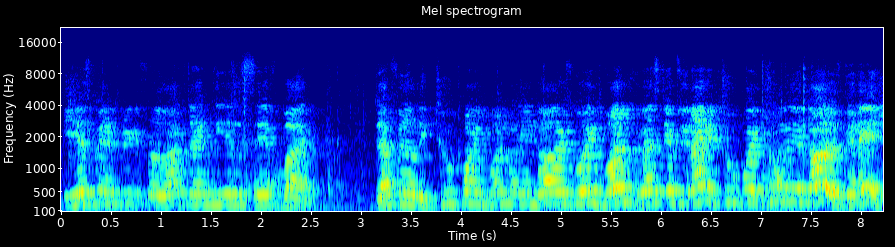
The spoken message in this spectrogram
He has been in cricket for a long time. He is a safe buy. Definitely, $2.1 million going one to West Ham United. $2.2 million, Ganesh.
